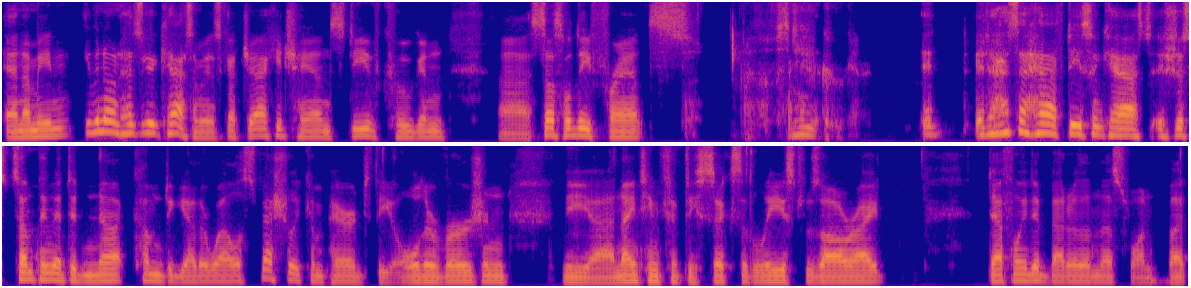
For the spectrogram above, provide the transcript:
And I mean, even though it has a good cast, I mean, it's got Jackie Chan, Steve Coogan, uh, Cécile de France, I love Steve Coogan. It has a half decent cast. It's just something that did not come together well, especially compared to the older version. The uh, 1956 at least was all right. Definitely did better than this one. But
